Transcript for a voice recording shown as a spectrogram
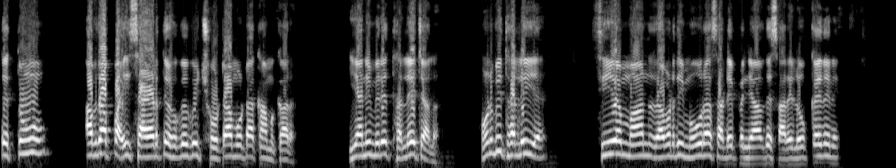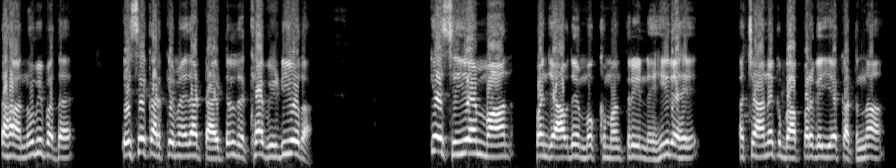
ਤੇ ਤੂੰ ਆਪਦਾ ਭਾਈ ਸਾਈਡ ਤੇ ਹੋ ਕੇ ਕੋਈ ਛੋਟਾ-ਮੋਟਾ ਕੰਮ ਕਰ, ਯਾਨੀ ਮੇਰੇ ਥੱਲੇ ਚੱਲ। ਹੁਣ ਵੀ ਥੱਲੇ ਹੀ ਹੈ। ਸੀਐਮ ਮਾਨ ਰਬੜ ਦੀ ਮੋਹਰ ਆ, ਸਾਡੇ ਪੰਜਾਬ ਦੇ ਸਾਰੇ ਲੋਕ ਕਹਿੰਦੇ ਨੇ। ਤੁਹਾਨੂੰ ਵੀ ਪਤਾ ਹੈ। ਇਸੇ ਕਰਕੇ ਮੈਂ ਇਹਦਾ ਟਾਈਟਲ ਰੱਖਿਆ ਵੀਡੀਓ ਦਾ। ਕਿ ਸੀਐਮ ਮਾਨ ਪੰਜਾਬ ਦੇ ਮੁੱਖ ਮੰਤਰੀ ਨਹੀਂ ਰਹੇ। ਅਚਾਨਕ ਵਾਪਰ ਗਈ ਹੈ ਘਟਨਾ।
